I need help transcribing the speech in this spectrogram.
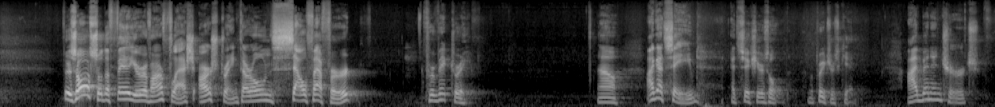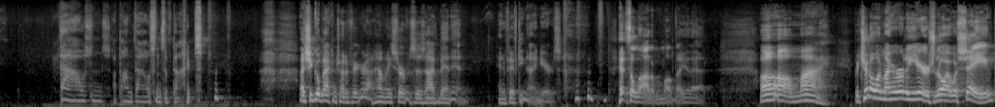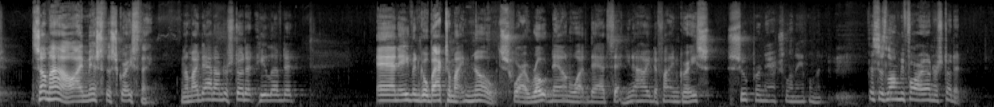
There's also the failure of our flesh, our strength, our own self effort for victory. Now, I got saved at six years old. I'm a preacher's kid. I've been in church thousands upon thousands of times. I should go back and try to figure out how many services I've been in in 59 years. it's a lot of them, I'll tell you that. Oh, my. But you know, in my early years, though I was saved, somehow I missed this grace thing. Now, my dad understood it, he lived it, and even go back to my notes where I wrote down what Dad said. You know how he defined grace? Supernatural enablement. This is long before I understood it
